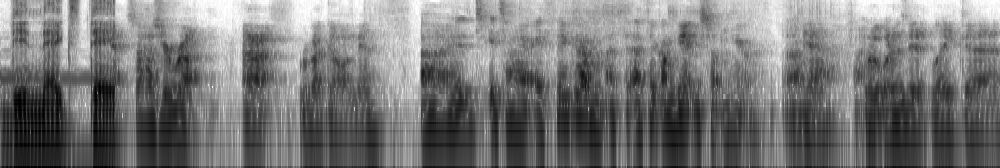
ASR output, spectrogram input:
The next day. So how's your ro- uh, robot going, man? Uh, it's, it's alright. I think I'm I, th- I think I'm getting something here. Um, Yeah. What, what is it like? Uh,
